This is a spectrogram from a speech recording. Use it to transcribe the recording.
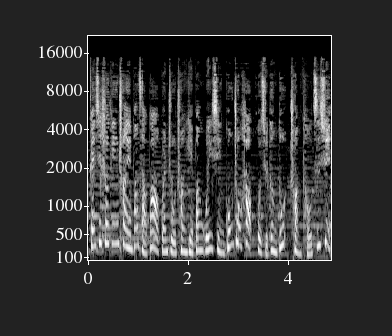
感谢收听创业邦早报，关注创业邦微信公众号，获取更多创投资讯。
